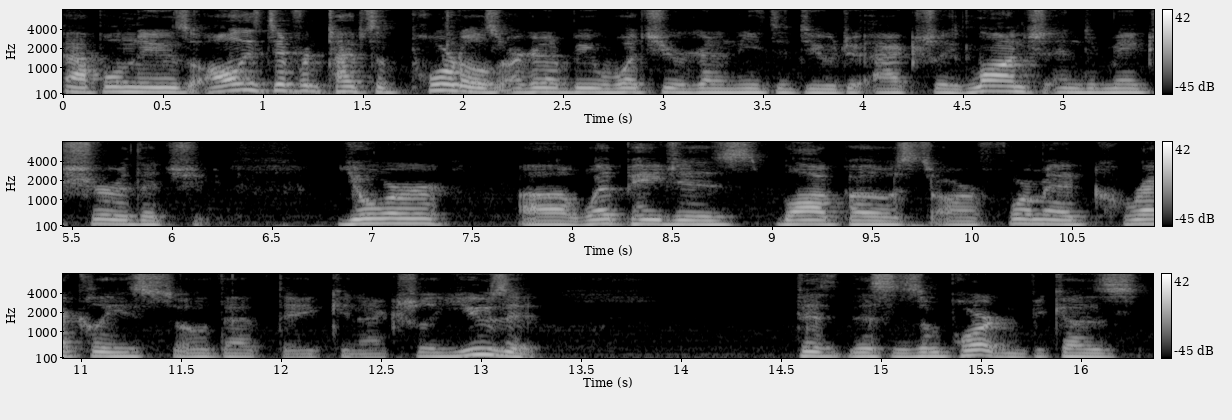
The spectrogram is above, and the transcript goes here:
Apple News, all these different types of portals are going to be what you're going to need to do to actually launch and to make sure that you, your uh, web pages, blog posts are formatted correctly so that they can actually use it. This, this is important because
